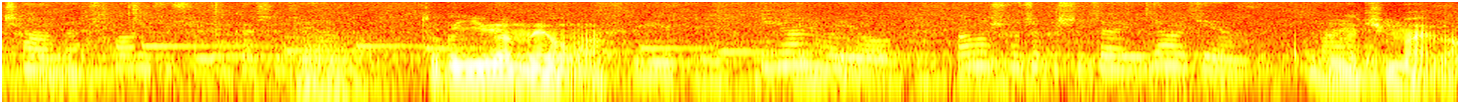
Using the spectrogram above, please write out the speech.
长的穿就是应该是这样的。这个医院没有吗？医院没有，妈妈说这个是在药店买那。去买吧，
